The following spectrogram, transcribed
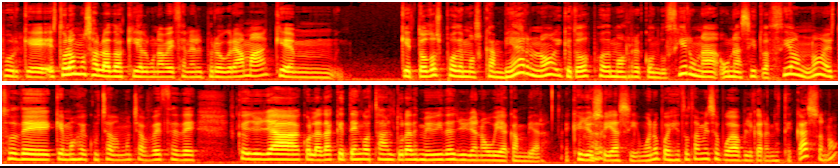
Porque esto lo hemos hablado aquí alguna vez en el programa, que, mm, que todos podemos cambiar, ¿no? Y que todos podemos reconducir una, una, situación, ¿no? Esto de que hemos escuchado muchas veces de es que yo ya, con la edad que tengo a estas alturas de mi vida, yo ya no voy a cambiar. Es que yo soy así. Bueno, pues esto también se puede aplicar en este caso, ¿no?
